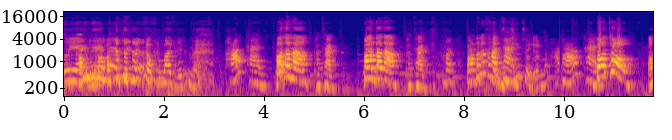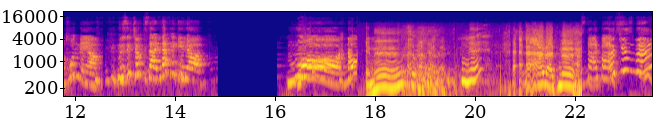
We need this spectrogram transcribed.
Uyandı. Kaplumbağa diyelim mi? Paten. Badana. Paten. Bandana. Paten. Bandana kadar Paten. şey mi söylüyorum ben? Paten. Baton. Baton ne ya? Müzik çok güzel. Bir dakika geliyor. Mo. Mo. Evet mi? Starbucks. Öküz mü?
